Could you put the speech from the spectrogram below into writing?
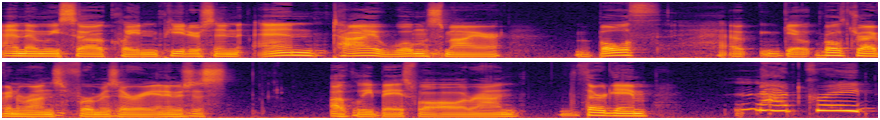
and then we saw Clayton Peterson and Ty Wilmsmeyer both get, both driving runs for Missouri, and it was just ugly baseball all around. The third game, not great,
